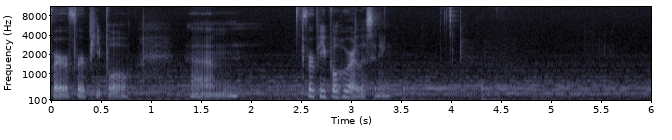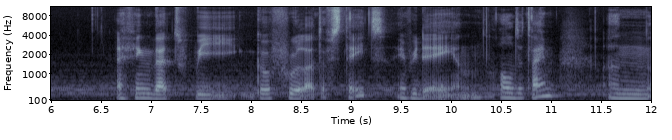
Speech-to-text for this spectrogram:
for for people, um, for people who are listening. I think that we go through a lot of states every day and all the time, and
